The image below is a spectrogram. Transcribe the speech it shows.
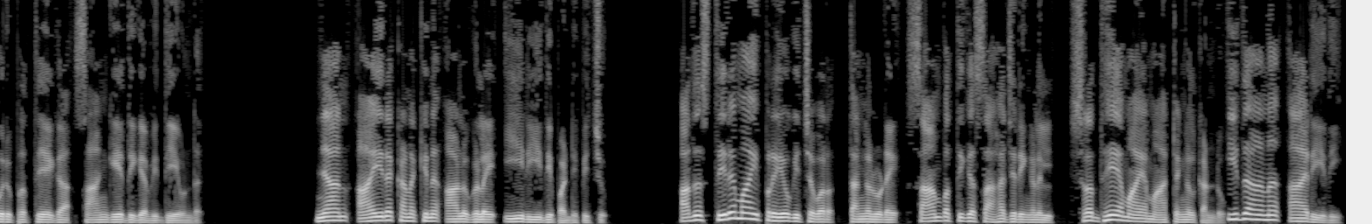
ഒരു പ്രത്യേക സാങ്കേതിക വിദ്യയുണ്ട്. ഞാൻ ആയിരക്കണക്കിന് ആളുകളെ ഈ രീതി പഠിപ്പിച്ചു. അത് സ്ഥിരമായി പ്രയോഗിച്ചവർ തങ്ങളുടെ സാമ്പത്തിക സാഹചര്യങ്ങളിൽ ശ്രദ്ധേയമായ മാറ്റങ്ങൾ കണ്ടു. ഇതാണ് ആ രീതി.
